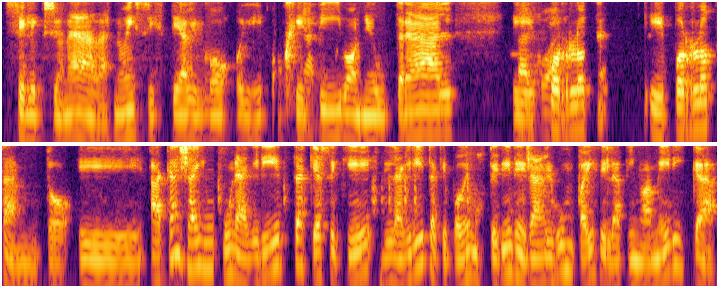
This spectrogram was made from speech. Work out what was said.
seleccionadas, no es este, algo eh, objetivo, neutral. Eh, por lo tanto, por lo tanto, eh, acá ya hay una grieta que hace que la grieta que podemos tener en algún país de Latinoamérica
